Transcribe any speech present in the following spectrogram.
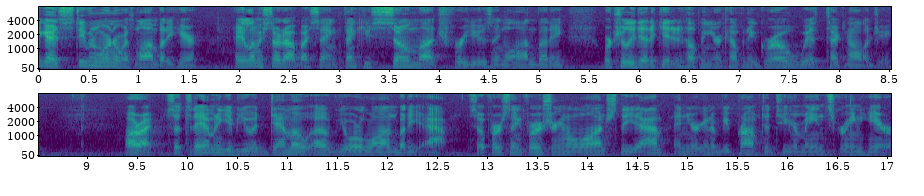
Hey guys, Stephen Werner with Lawn Buddy here. Hey, let me start out by saying thank you so much for using Lawn Buddy. We're truly dedicated to helping your company grow with technology. All right, so today I'm going to give you a demo of your Lawn Buddy app. So first thing first, you're going to launch the app and you're going to be prompted to your main screen here.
